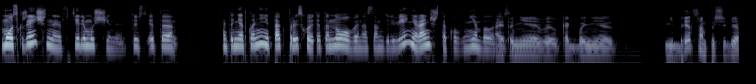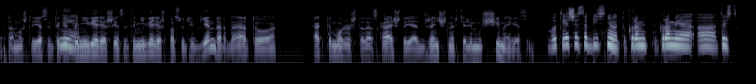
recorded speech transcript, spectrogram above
мозг женщины в теле мужчины. То есть это... Это не отклонение, так происходит. Это новое, на самом деле, веяние. Раньше такого не было. А То есть это не э, как бы не не бред сам по себе, потому что если ты как бы Нет. не веришь, если ты не веришь по сути в гендер, да, то как ты можешь тогда сказать, что я женщина в теле мужчины, если? Вот я сейчас объясню. Кроме, кроме, а, то есть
